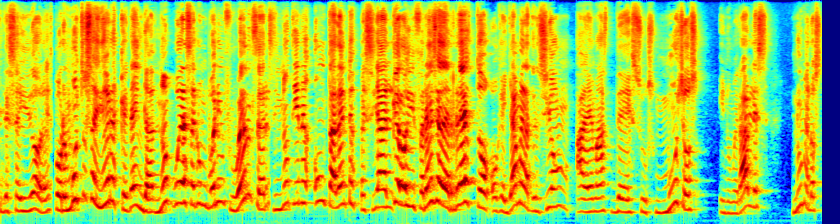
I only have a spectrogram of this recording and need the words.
de seguidores, por muchos seguidores que tenga, no puede ser un buen influencer si no tiene un talento especial que lo diferencia del resto o que llame la atención, además de sus muchos innumerables números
